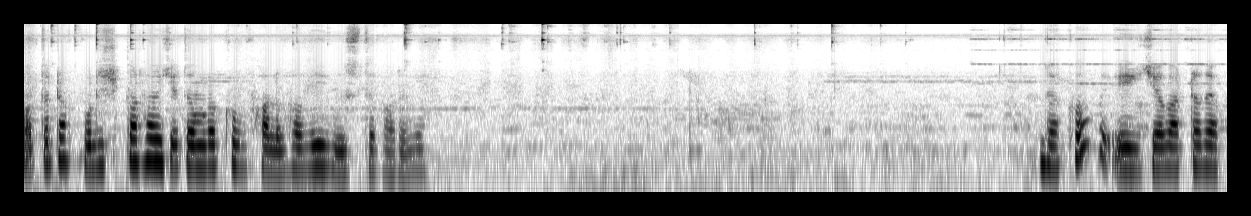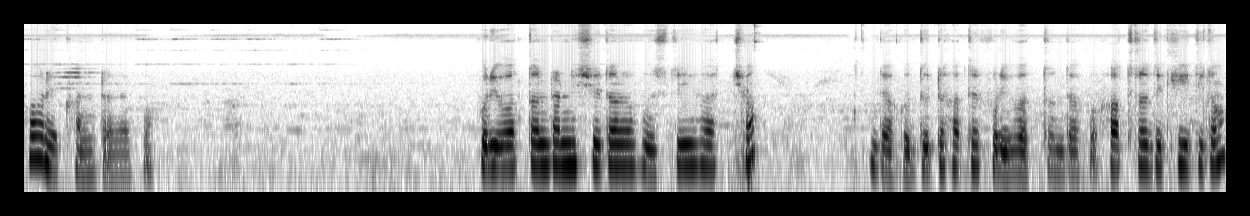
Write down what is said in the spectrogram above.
কতটা পরিষ্কার হয়েছে তোমরা খুব ভালোভাবেই বুঝতে পারবে। দেখো, এই জায়গাটা দেখো আর এখানটা দেখো। পরিবর্তনটা নিশ্চয়ই তোমরা বুঝতেই পারছ। দেখো, দুটো হাতের পরিবর্তন, দেখো। হাতটা দেখিয়ে দিলাম।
